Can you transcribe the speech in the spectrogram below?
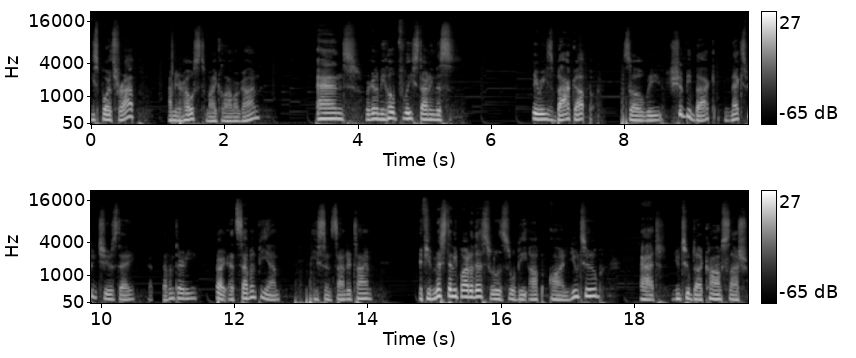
Esports Wrap. I'm your host, Michael Amorgan. And we're going to be hopefully starting this series back up. So we should be back next week, Tuesday at 7.30, sorry, at 7 p.m. Eastern Standard Time. If you missed any part of this, this will be up on YouTube at youtube.com slash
